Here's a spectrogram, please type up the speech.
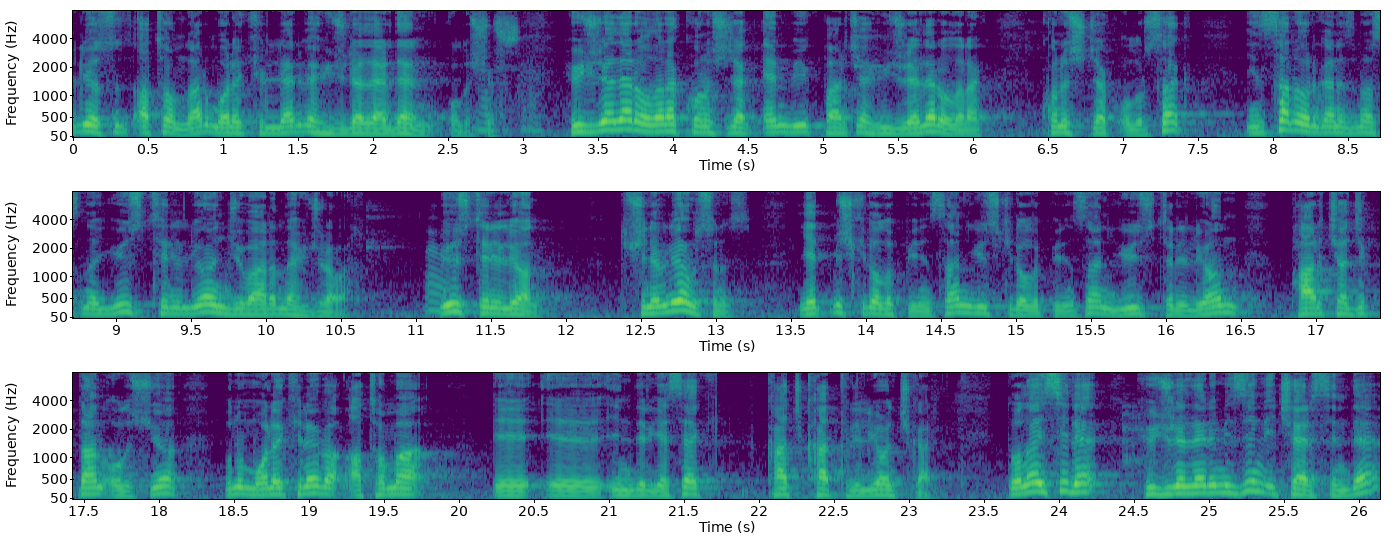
biliyorsunuz atomlar, moleküller ve hücrelerden oluşur. Oluşuyor. Hücreler olarak konuşacak en büyük parça hücreler olarak konuşacak olursak insan organizmasında 100 trilyon civarında hücre var. 100 trilyon. Düşünebiliyor musunuz? 70 kiloluk bir insan, 100 kiloluk bir insan 100 trilyon parçacıktan oluşuyor. Bunu moleküle ve atoma e, e, indirgesek kaç katrilyon çıkar. Dolayısıyla hücrelerimizin içerisinde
